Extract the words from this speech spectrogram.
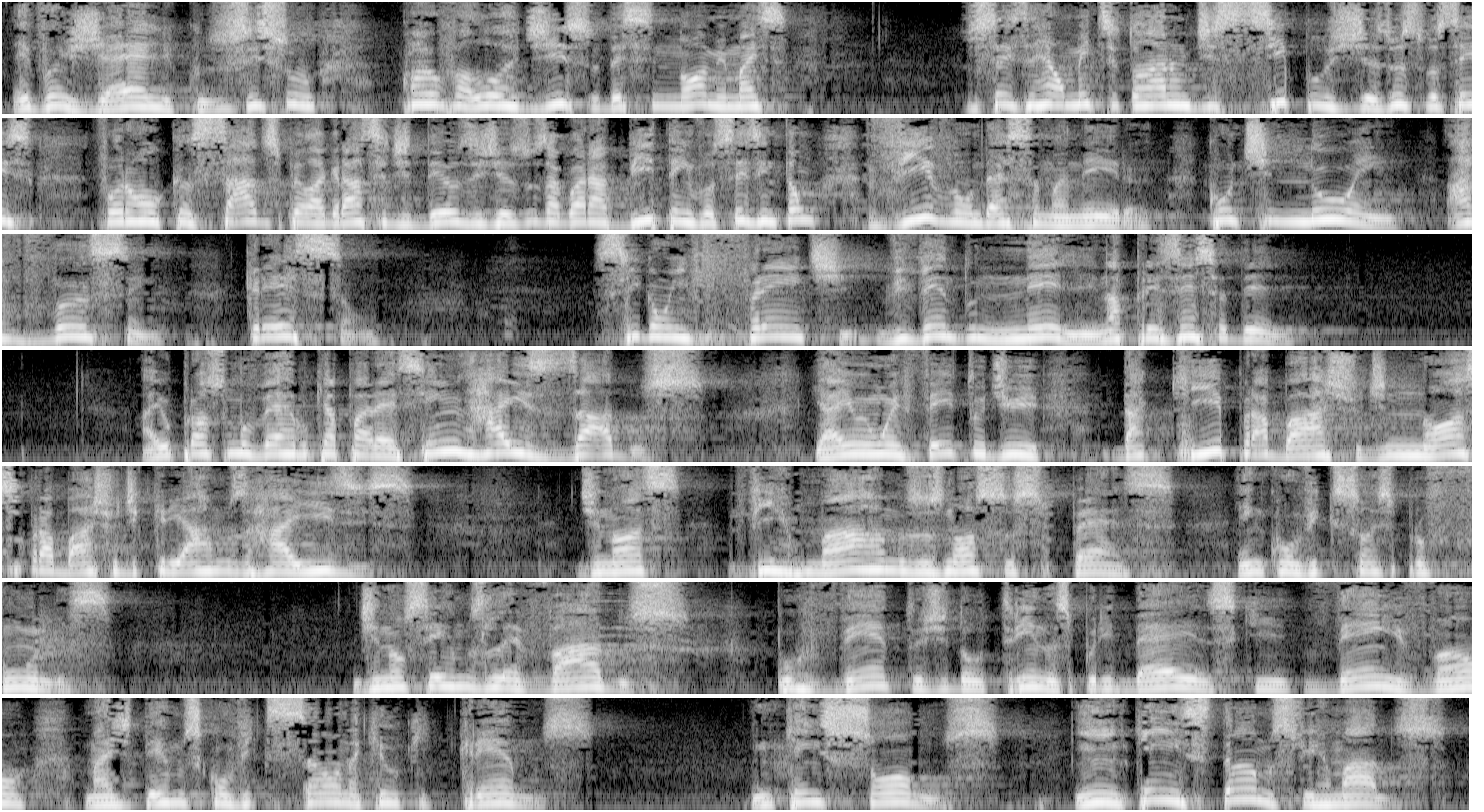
evangélicos. Isso, qual é o valor disso, desse nome? Mas vocês realmente se tornaram discípulos de Jesus, vocês foram alcançados pela graça de Deus e Jesus agora habita em vocês, então vivam dessa maneira, continuem, avancem, cresçam sigam em frente, vivendo nele, na presença dele. Aí o próximo verbo que aparece, enraizados. E aí um efeito de daqui para baixo, de nós para baixo, de criarmos raízes, de nós firmarmos os nossos pés em convicções profundas, de não sermos levados por ventos de doutrinas, por ideias que vêm e vão, mas de termos convicção naquilo que cremos em quem somos e em quem estamos firmados.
